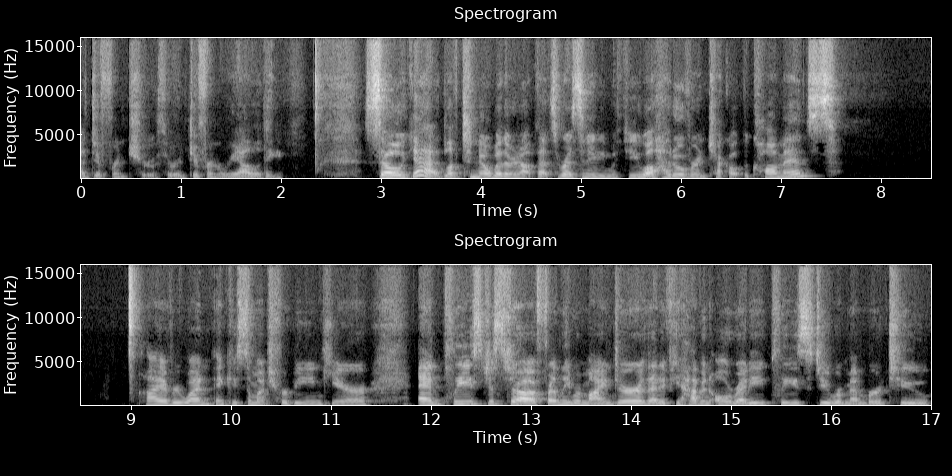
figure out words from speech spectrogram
a different truth or a different reality. So, yeah, I'd love to know whether or not that's resonating with you. I'll head over and check out the comments. Hi, everyone. Thank you so much for being here. And please, just a friendly reminder that if you haven't already, please do remember to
